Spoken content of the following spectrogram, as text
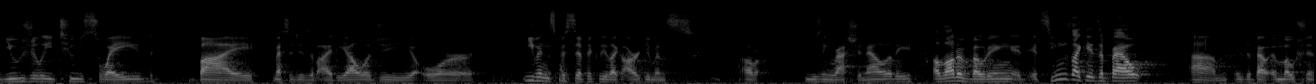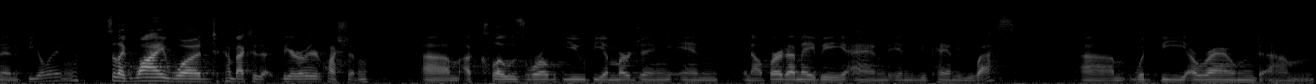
usually too swayed by messages of ideology or even specifically like arguments using rationality. A lot of voting, it, it seems like is about um, is about emotion and feeling. So like, why would to come back to the, the earlier question, um, a closed worldview be emerging in in Alberta maybe and in the UK and the US? Um, would be around um,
